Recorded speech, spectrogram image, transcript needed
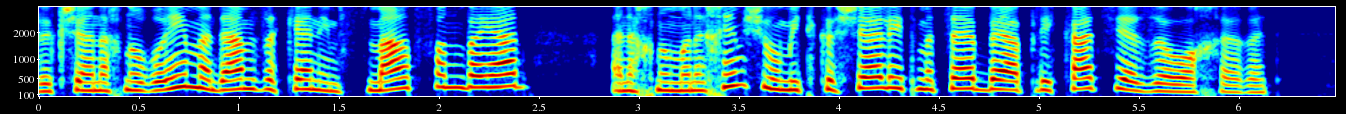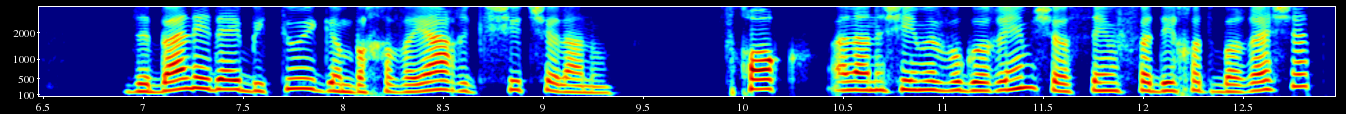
וכשאנחנו רואים אדם זקן עם סמארטפון ביד, אנחנו מניחים שהוא מתקשה להתמצא באפליקציה זו או אחרת. זה בא לידי ביטוי גם בחוויה הרגשית שלנו. צחוק על אנשים מבוגרים שעושים פדיחות ברשת,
